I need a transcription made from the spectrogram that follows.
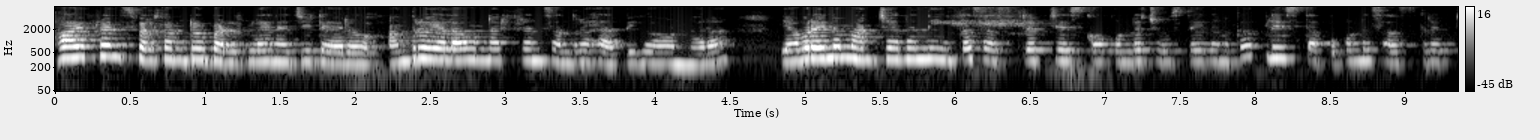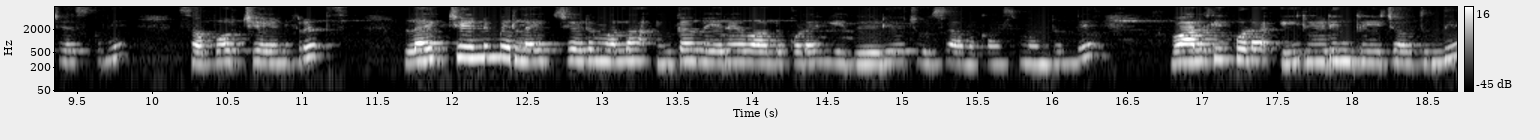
Hi friends welcome to butterfly energy tarot. అందరూ ఎలా ఉన్నారు ఫ్రెండ్స్? అందరూ హ్యాపీగా ఉన్నారా? ఎవరైనా మన ఛానల్ని ఇంకా సబ్స్క్రైబ్ చేసుకోకుండా చూస్తే కనుక ప్లీజ్ తప్పకుండా సబ్స్క్రైబ్ చేసుకుని సపోర్ట్ చేయండి ఫ్రెండ్స్. లైక్ చేయండి మీరు లైక్ చేయడం వల్ల ఇంకా వేరే వాళ్ళు కూడా ఈ వీడియో చూసే అవకాశం ఉంటుంది. వాళ్ళకి కూడా ఈ రీడింగ్ రీచ్ అవుతుంది.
